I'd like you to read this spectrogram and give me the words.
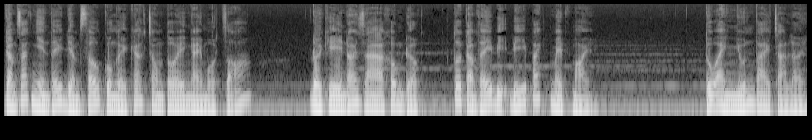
Cảm giác nhìn thấy điểm xấu của người khác trong tôi ngày một rõ. Đôi khi nói ra không được Tôi cảm thấy bị bí bách mệt mỏi. Tú Anh nhún vai trả lời.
